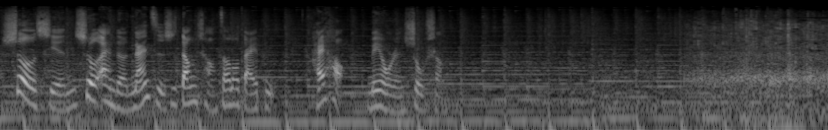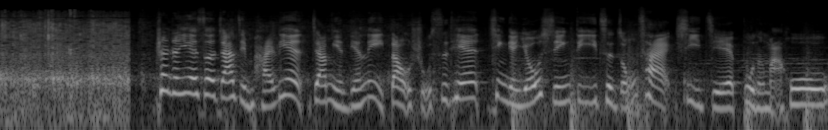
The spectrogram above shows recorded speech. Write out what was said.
涉嫌涉案的男子是当场遭到逮捕，还好没有人受伤。趁着夜色加紧排练，加冕典礼倒数四天，庆典游行第一次总彩，细节不能马虎。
